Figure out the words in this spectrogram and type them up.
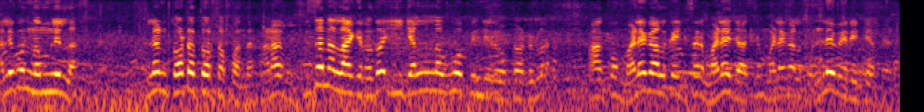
ಅಲ್ಲಿಗೂ ನಂಬಲಿಲ್ಲ ಇಲ್ಲ ನನ್ನ ತೋಟ ತೋರ್ಸಪ್ಪ ಅಂದ. ಹಣ ಸೀಸನಲ್ ಆಗಿರೋದು ಈಗೆಲ್ಲ ಹೂವು ಪಿಂದಿರೋ ತೋಟಗಳು ಹಾಕೋ ಮಳೆಗಾಲಕ್ಕೆ ಈಗ ಸರಿ ಮಳೆ ಜಾಸ್ತಿ, ಮಳೆಗಾಲಕ್ಕೆ ಒಳ್ಳೆ ವೆರೈಟಿ ಅಂತ ಹೇಳಿ.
